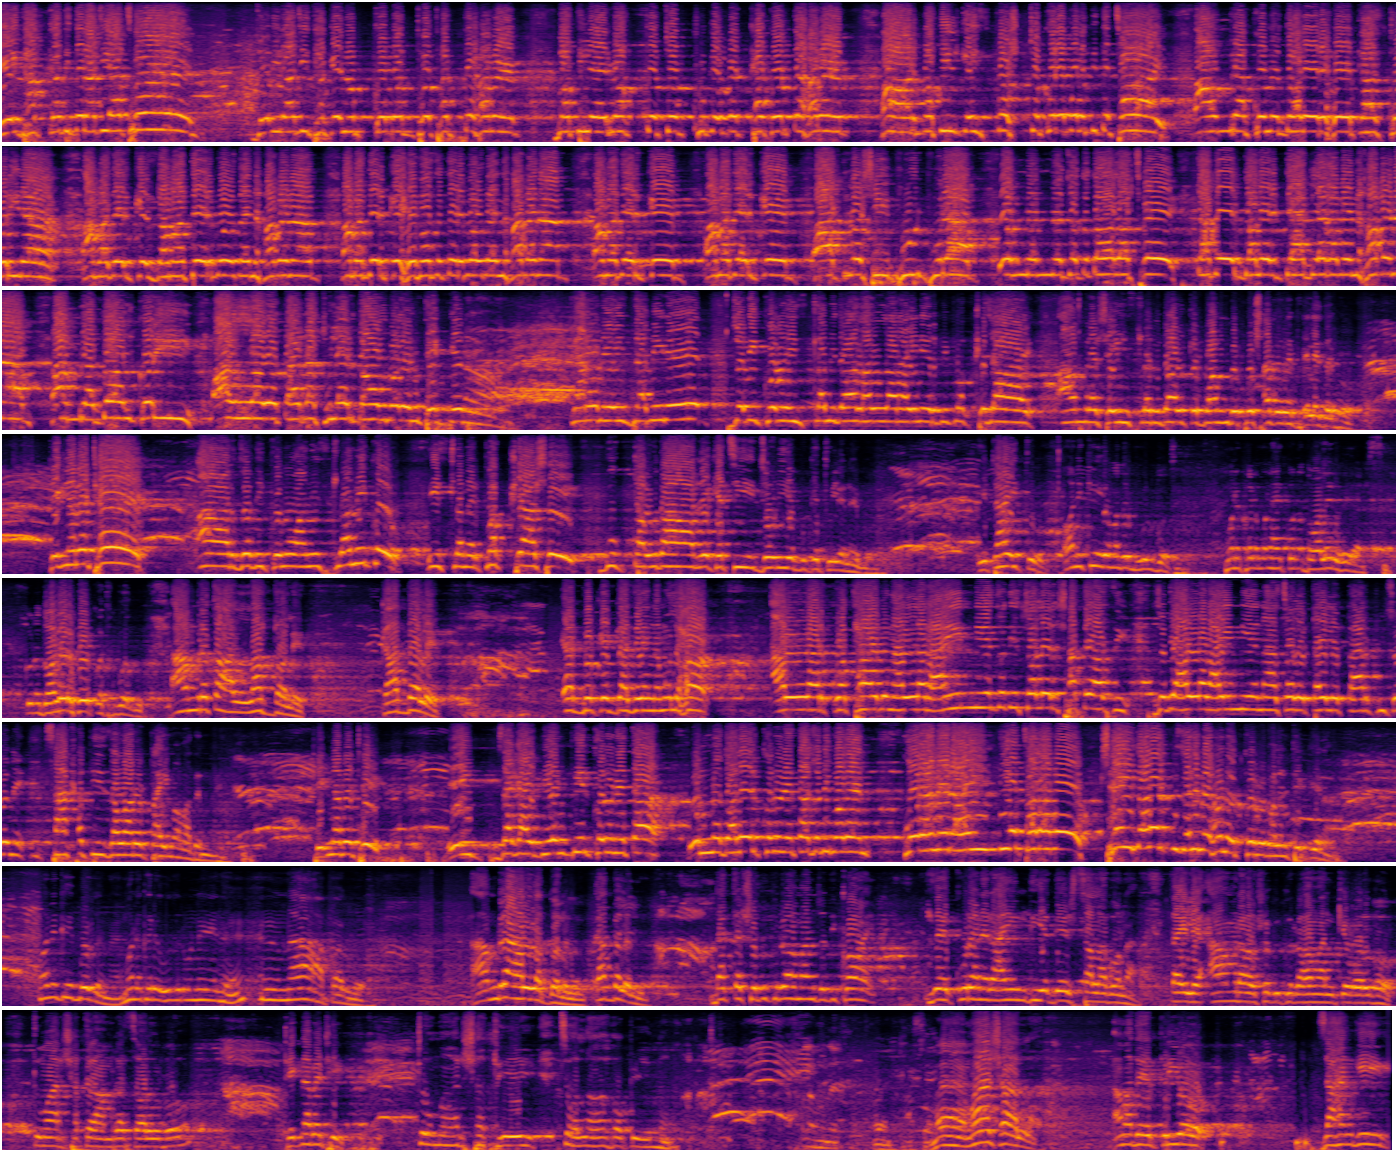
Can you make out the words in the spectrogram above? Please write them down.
এই ধাক্কা দিতে রাজি আছেন? যদি রাজি থাকেন, ঐক্যবদ্ধ থাকতে হবে। বাতিলের রক্ত চক্ষুকে উপেক্ষা করতে হবে। আর বাতিলকে স্পষ্ট করে বলে দিতে চাই, আমরা কোন দলের হয়ে কাজ করি না। আমাদেরকে জামাতের বলবেন হবে না, আমাদেরকে হেফাজতের বলবেন হবে না। আমাদেরকে আমাদেরকে আটরশি ফুরফুরা, অন্যান্য যত দল আছে, তাদের দলের ট্যাগ লাগাবেন হবে না। আমরা দল করি, আল্লাহ তার রাসূলের দল বলেন ঠিক কিনা কারণ এই জামিনে যদি কোন ইসলামী দল আল্লাহর আইনের বিপক্ষে যায়, আমরা সেই ইসলামী দলকে বঙ্গোপসাগরে ফেলে দেব। ঠিক না ঠিক। আর যদি কোনো আন ইসলামিকও ইসলামের পক্ষে আসে, বুকটা উদার রেখেছি, জড়িয়ে বুকে তুলে নেব। এটাই তো। অনেকেই আমাদের ভুল বোঝে। মনে করে মনে হয় কোনো দলের হয়ে আসছে। কোনো দলের হয়ে কথা বলব। আমরা তো আল্লাহর দলের। কার দলের? অ্যাডভোকেট গাজী এনামুল হক, আল্লাহর কথা এবং আল্লাহর আইন নিয়ে যদি চলের সাথে আসি যদি আল্লাহর আইন নিয়ে না চলে, তাইলে তার পিছনে সাখাতি যাওয়ারও টাইম আমাদের নেই। ঠিক না বে ঠিক? এই জায়গায় বিএনপির কোন নেতা, অন্য দলের কোন নেতা যদি বলেন, কোরআনের আইন দিয়ে চালাবো, সেই দলের পিছনে মেহনত করব, বলেন ঠিক কিনা? অনেকেই বোঝে না, মনে করে হুজুর না, পাগল। আমরা আল্লাহর দলের লোক। কার দলের লোক? ডাক্তার শফিকুর রহমান যদি কয় যে কোরআনের আইন দিয়ে দেশ চালাবো না, তাইলে আমরাও শফিকুর রহমানকে বলব, তোমার সাথে আমরা চলবো। ঠিক না ভাই, ঠিক? তোমার সাথে চলা হবে না। হ্যাঁ মাশাআল্লাহ। আমাদের প্রিয় জাহাঙ্গীর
